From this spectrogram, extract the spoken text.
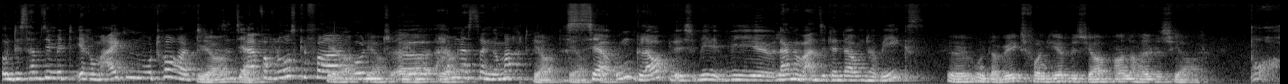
Und das haben Sie mit Ihrem eigenen Motorrad, ja, sind Sie ja. einfach losgefahren ja, und äh, haben das dann gemacht? Ja, das ist ja, unglaublich. Wie, wie lange waren Sie denn da unterwegs? Äh, unterwegs von hier bis Japan ein halbes Jahr. Boah.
